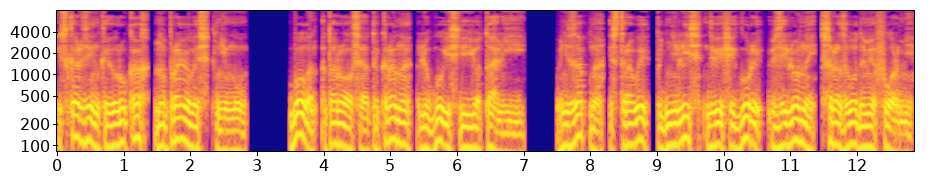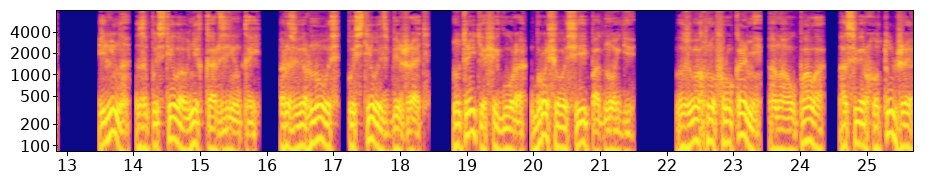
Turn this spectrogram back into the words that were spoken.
и с корзинкой в руках направилась к нему. Болон оторвался от экрана, любуясь ее талией. Внезапно из травы поднялись две фигуры в зеленой с разводами форме. Илина запустила в них корзинкой, развернулась, пустилась бежать. Но третья фигура бросилась ей под ноги. Взмахнув руками, она упала, а сверху тут же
